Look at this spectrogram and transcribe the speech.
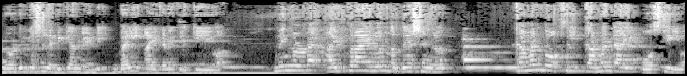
നോട്ടിഫിക്കേഷൻ ലഭിക്കാൻ വേണ്ടി ബെൽ ഐക്കണിൽ ക്ലിക്ക് ചെയ്യുക. നിങ്ങളുടെ അഭിപ്രായങ്ങളും നിർദ്ദേശങ്ങളും കമന്റ് ബോക്സിൽ കമന്റ് ആയി പോസ്റ്റ് ചെയ്യുക.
